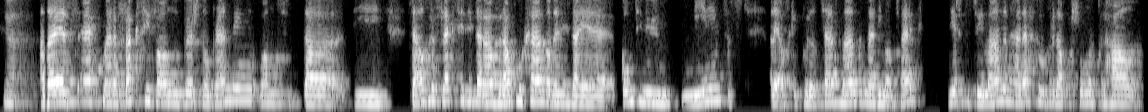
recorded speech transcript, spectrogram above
Ja. Dat is echt maar een fractie van personal branding, want dat, die zelfreflectie die daaraan vooraf moet gaan, dat is iets dat je continu meeneemt. Dus als ik bijvoorbeeld zes maanden met iemand werk, de eerste twee maanden gaat echt over dat persoonlijk verhaal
